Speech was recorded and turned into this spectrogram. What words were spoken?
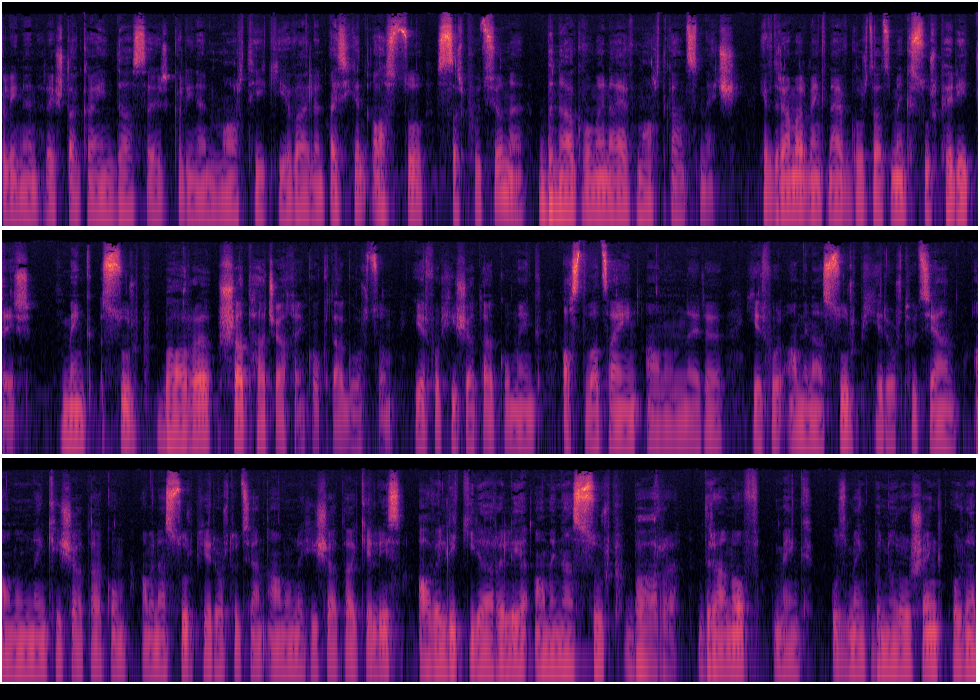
կլինեն հրեշտակային դասեր, կլինեն մարդիկ եւ այլն, այսինքն Աստծո սրբությունը բնակվում է նաեւ մարդկանց մեջ։ Եվ դրա համար մենք նաեւ գործածում ենք սուրբերի Տեր, մենք սուրբ բառը շատ հաճախ ենք օգտագործում, երբ որ հիշատակում ենք աստվածային անունները, երբ որ ամենասուրբ երրորդության անունն ենք հիշատակում, ամենասուրբ երրորդության անունը հիշատակելիս ավելի կիրառելի է ամենասուրբ բառը։ Դրանով մենք ուզում ենք բնորոշենք, որ նա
